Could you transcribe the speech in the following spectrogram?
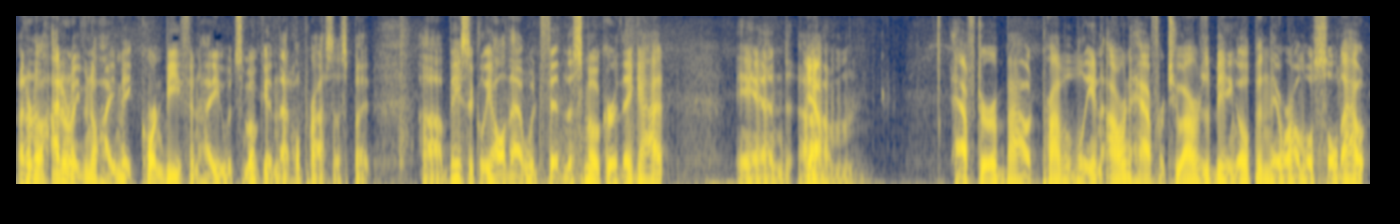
I don't know. I don't even know how you make corned beef and how you would smoke it in that whole process. But uh, basically, all that would fit in the smoker they got, and Yeah. um, after about probably an hour and a half or two hours of being open, they were almost sold out.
